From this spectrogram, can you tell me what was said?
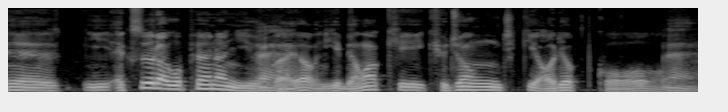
예, 이 X라고 표현한 이유가요. 이게 명확히 규정 짓기 어렵고 네.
